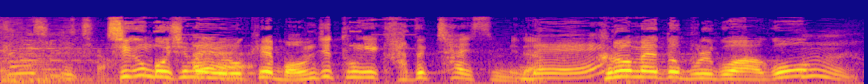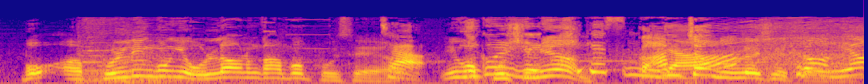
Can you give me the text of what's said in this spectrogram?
상식이죠. 지금 보시면 네. 이렇게 먼지통이 가득 차 있습니다. 네. 그럼에도 불구하고 음. 뭐, 어, 볼링공이 올라오는 거 한번 보세요. 자, 이거 보시면 키겠습니다. 깜짝 놀라실 거예요. 그러면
